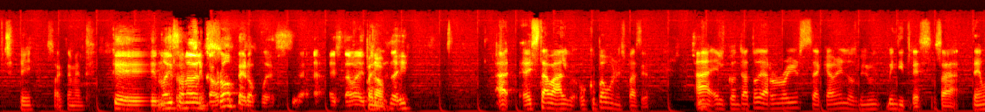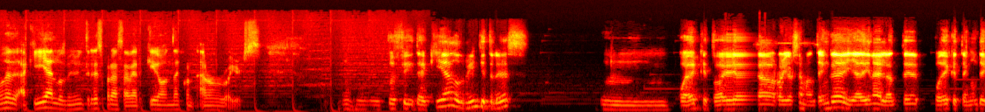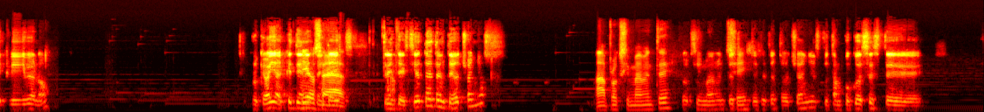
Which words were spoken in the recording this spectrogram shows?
Sí, exactamente. Que no hizo nada del cabrón, pero pues estaba ahí. Ah, estaba algo, ocupa un espacio. Ah, el contrato de Aaron Rodgers se acaba en el 2023. O sea, tenemos aquí al 2023 para saber qué onda con Aaron Rodgers. Pues sí, de aquí a 2023 mm, puede que todavía Rodgers se mantenga y ya de en adelante puede que tenga un declive o no. Porque vaya, ¿qué tiene? 37, 38 años. Aproximadamente. Aproximadamente 37, 38 años. Pues tampoco es este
